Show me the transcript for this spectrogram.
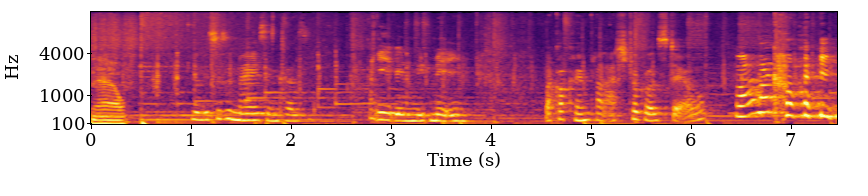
Now, yeah, this is amazing because even with me, my cochlear implant, I struggle still. Why am I crying?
